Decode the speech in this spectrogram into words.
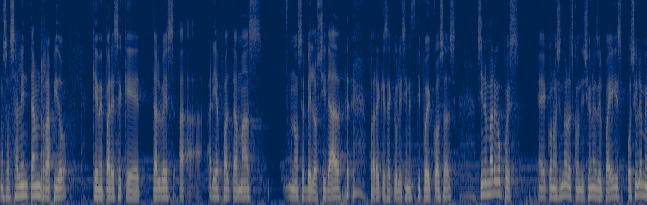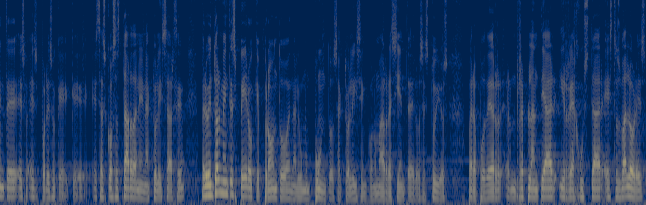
o sea, salen tan rápido que me parece que tal vez haría falta más, no sé, velocidad para que se actualicen este tipo de cosas. Sin embargo, pues eh, conociendo las condiciones del país, posiblemente es, es por eso que, que, estas cosas tardan en actualizarse, pero eventualmente espero que pronto, en algún punto, se actualicen con lo más reciente de los estudios para poder replantear y reajustar estos valores.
